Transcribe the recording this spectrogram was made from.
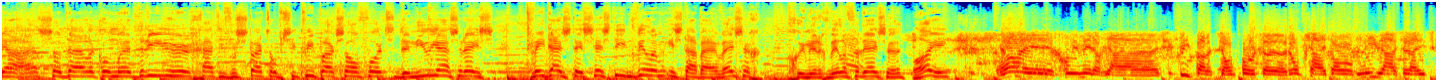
Ja, zo dadelijk om eh, drie uur gaat hij van start op circuitpark Zalvoort. De nieuwjaarsrace 2016. Willem is daarbij aanwezig. Goedemiddag Willem van deze. Hoi. Ja, eh, goedemiddag. Ja, eh, circuitpark Zandvoort. eh, Rob zei het al, nieuwjaarsrace.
